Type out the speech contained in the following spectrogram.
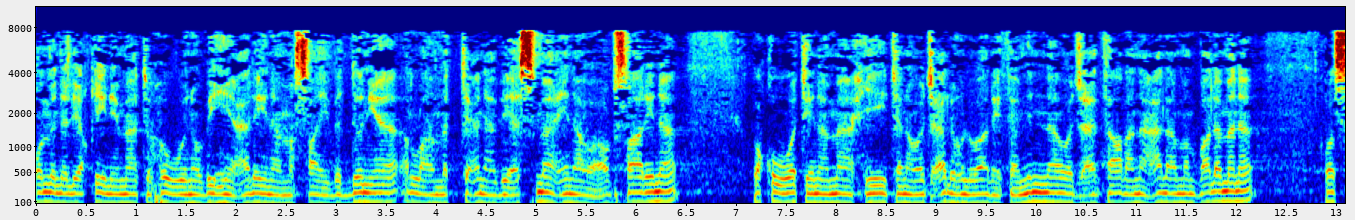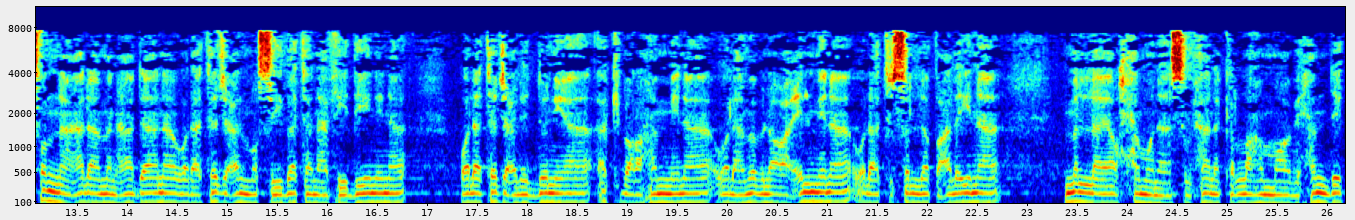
ومن اليقين ما تهون به علينا مصائب الدنيا اللهم متعنا بأسماعنا وأبصارنا وقوتنا ما احييتنا واجعله الوارث منا واجعل ثارنا على من ظلمنا وانصرنا على من عادانا ولا تجعل مصيبتنا في ديننا ولا تجعل الدنيا أكبر همنا ولا مبلغ علمنا ولا تسلط علينا من لا يرحمنا. سبحانك اللهم وبحمدك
